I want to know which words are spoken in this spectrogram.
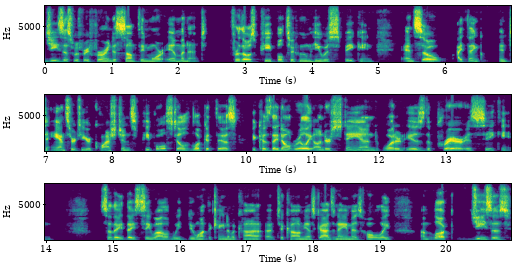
Jesus was referring to something more imminent for those people to whom he was speaking. And so I think, and to answer to your questions, people will still look at this because they don't really understand what it is the prayer is seeking. So they, they see, well, we do want the kingdom of co- uh, to come. Yes, God's name is holy. Um, look, Jesus,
